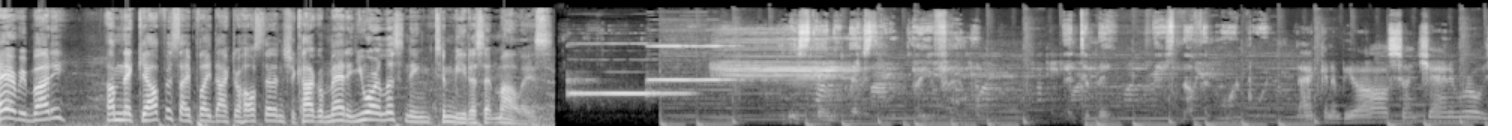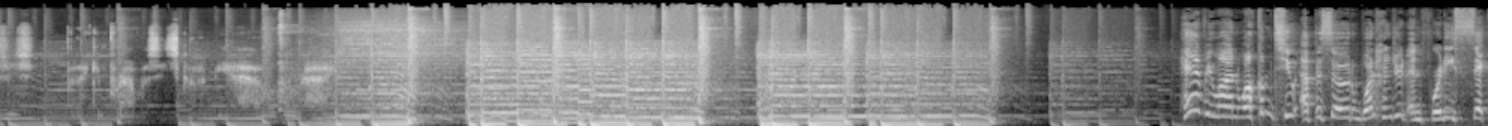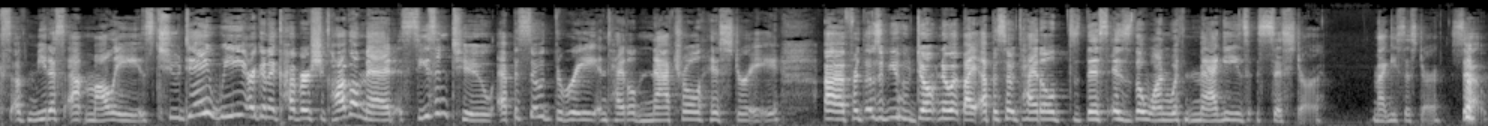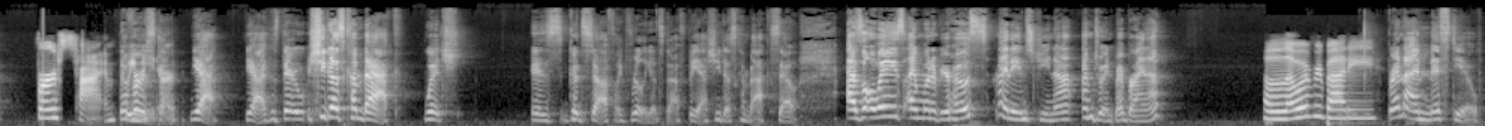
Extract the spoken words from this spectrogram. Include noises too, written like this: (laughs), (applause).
Hey, everybody. I'm Nick Gehlfuss. I play Dr. Halstead in Chicago Med, and you are listening to Meet Us at Molly's. He's standing next to you your family. And to me, there's nothing more important. Not gonna be all sunshine and roses, but I can promise it's gonna be a hell of a ride. Everyone, welcome to episode 146 of Meet Us at Molly's. Today we are going to cover Chicago Med Season 2, Episode 3, entitled Natural History. Uh, for those of you who don't know it by episode title, this is the one with Maggie's sister. Maggie's sister. So, first time the we first meet her. time. Yeah, yeah, because there she does come back, which is good stuff, like really good stuff. But yeah, she does come back. So, as always, I'm one of your hosts. My name's Gina. I'm joined by Bryna. Hello, everybody. Brenna, I missed you.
